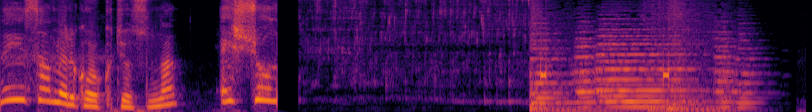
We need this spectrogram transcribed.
Ne insanları korkutuyorsun lan? Eşşoğlu.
